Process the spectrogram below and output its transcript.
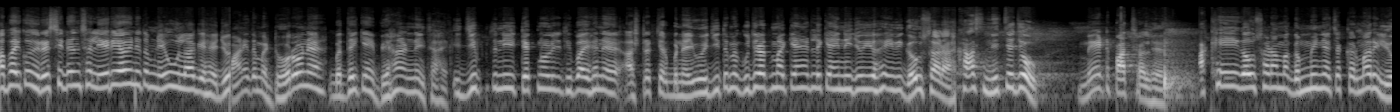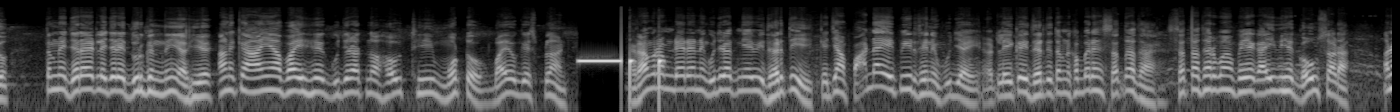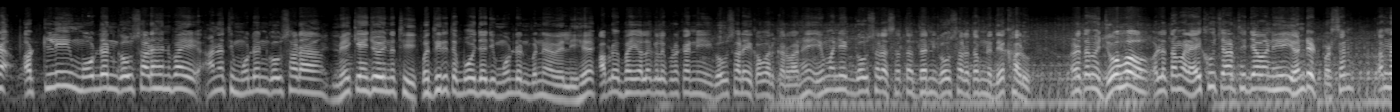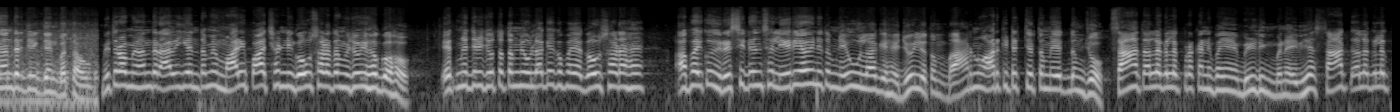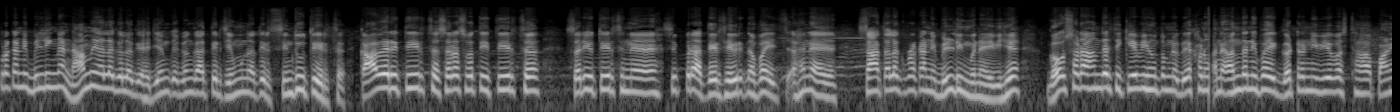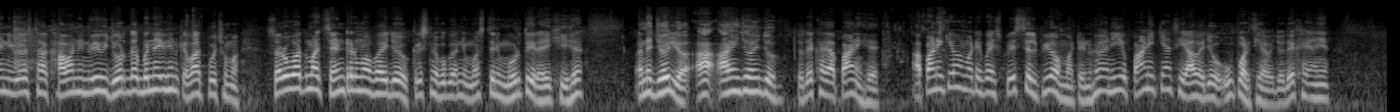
આ ભાઈ કોઈ રેસિડેન્શિયલ એરિયા હોય ને તમને એવું લાગે છે જો પાણી તમે ઢોરો ને બધે ક્યાંય ભેહાણ નહીં થાય. ઇજિપ્તની ટેકનોલોજીથી ભાઈ છે ને આ સ્ટ્રક્ચર બનાવ્યું હોય, જે તમે ગુજરાતમાં ક્યાંય એટલે ક્યાંય નહીં હોય એવી ગૌશાળા. ખાસ નીચે જો, મેટ પાથરલ છે આખી ગૌશાળામાં ગમે ત્યાં ચક્કર મારી લ્યો, તમને જરા એટલે જરાય દુર્ગંધ નહીં આવીએ કારણ કે અહીંયા ભાઈ છે ગુજરાતનો સૌથી મોટો બાયોગેસ પ્લાન્ટ રામ રામ ડેરા ને ગુજરાતની એવી ધરતી કે જ્યાં પાડાએ પીર થઈને પૂજાય. એટલે એ કઈ ધરતી તમને ખબર છે સત્તાધાર. સત્તાધારમાં ભાઈ એક આવી છે ગૌશાળા. અને આટલી મોડર્ન ગૌશાળા છે ને ભાઈ, આનાથી મોડર્ન ગૌશાળા મેં ક્યાંય જોઈ નથી. બધી રીતે બહુ જ હજી મોડર્ન બનાવેલી છે. આપણે ભાઈ અલગ અલગ પ્રકારની ગૌશાળા કવર કરવાની છે. એમાંની એક ગૌશાળા, સત્તાધારની ગૌશાળા તમને દેખાડું. અને તમે જોહો, એટલે તમારે આખું ચાર થઈ જવાની એ હંડ્રેડ તમને અંદર જઈ જઈને બતાવું. મિત્રો, અમે અંદર આવી ગયા તમે મારી પાછળની ગૌશાળા તમે જોઈ શકો હો એક નજરે જોતો તમને એવું લાગે કે ભાઈ આ ગૌશાળા હે? આ ભાઈ કોઈ રેસિડેન્શિયલ એરિયા હોય ને તમને એવું લાગે છે, જોઈ લો, તમે બહારનું આર્કિટેક્ચર તમે એકદમ જો, સાત અલગ અલગ પ્રકારની ભાઈ અહીંયા બિલ્ડિંગ બનાવી છે. સાત અલગ અલગ પ્રકારની બિલ્ડિંગના નામે અલગ અલગ છે. જેમ કે ગંગા તીર્થ યમુના તીર્થ, સિંધુ તીર્થ, કાવેરી તીર્થ, સરસ્વતી તીર્થ, સરયુ તીર્થ ને સિપ્રા તીર્થ એવી રીતના ભાઈ હે ને, સાત અલગ પ્રકારની બિલ્ડિંગ બનાવી છે. ગૌશાળા અંદરથી કેવી હું તમને દેખાડું અને અંદરની ભાઈ ગટરની વ્યવસ્થા, પાણીની વ્યવસ્થા, ખાવાની એવી જોરદાર બનાવી છે ને કે વાત પૂછોમાં શરૂઆતમાં જ સેન્ટરમાં ભાઈ જો કૃષ્ણ ભગવાનની મસ્તીની મૂર્તિ રાખી છે. અને જોઈ લો આ અહીં જો અહીં જો તો દેખાય આ પાણી છે. આ પાણી કેવા માટે ભાઈ સ્પેશિયલ પીવા માટેનું હોય અને એ પાણી ક્યાંથી આવે? જો ઉપરથી આવે, જો દેખાય અહીંયા.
